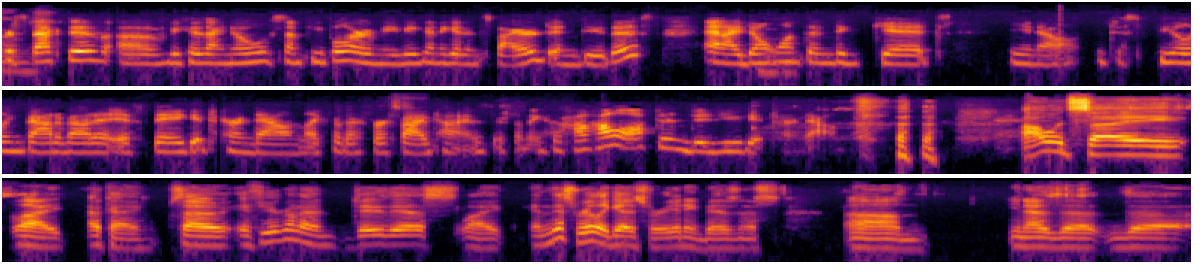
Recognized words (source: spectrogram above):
perspective of because I know some people are maybe going to get inspired and do this, and I don't Mhm. want them to get, you know, just feeling bad about it if they get turned down like for their first five times or something. So how how often did you get turned down? I would say like okay, so if you're gonna do this, like, and this really goes for any business, um, you know the the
